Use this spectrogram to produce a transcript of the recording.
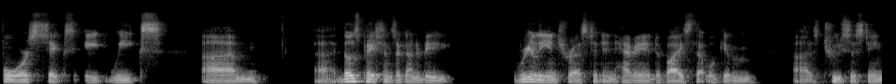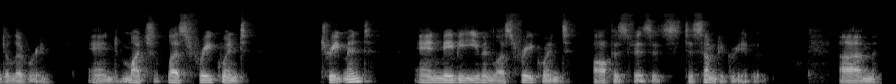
four, six, eight weeks. Um, uh, those patients are going to be really interested in having a device that will give them uh, true sustained delivery and much less frequent treatment and maybe even less frequent office visits to some degree. Um,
